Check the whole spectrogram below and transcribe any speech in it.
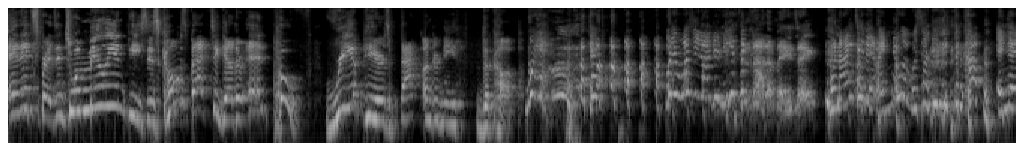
and it spreads into a million pieces, comes back together, and poof, reappears back underneath the cup. What? But it wasn't underneath the Isn't cup. that amazing? When I did it, I knew it was underneath the cup, and then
